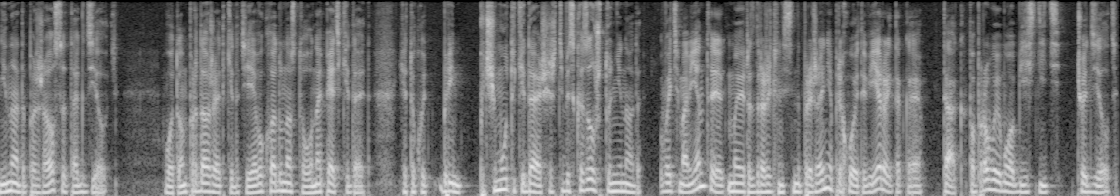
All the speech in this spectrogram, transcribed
Не надо, пожалуйста, так делать. Вот, он продолжает кидать, я его кладу на стол, он опять кидает. Я такой, блин, почему ты кидаешь? Я же тебе сказал, что не надо. В эти моменты моей раздражительности и напряжения приходит Вера и такая, так, попробуй ему объяснить, что делать.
